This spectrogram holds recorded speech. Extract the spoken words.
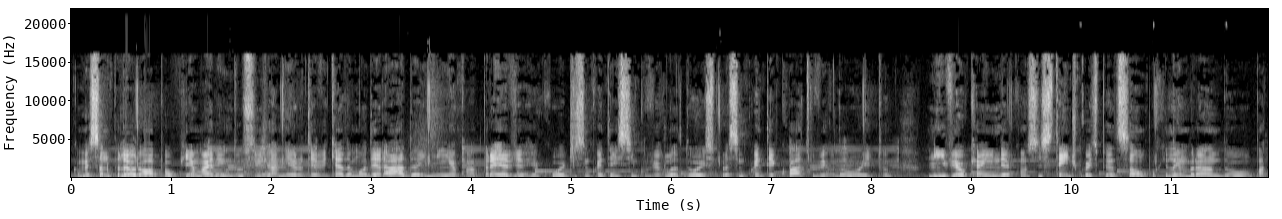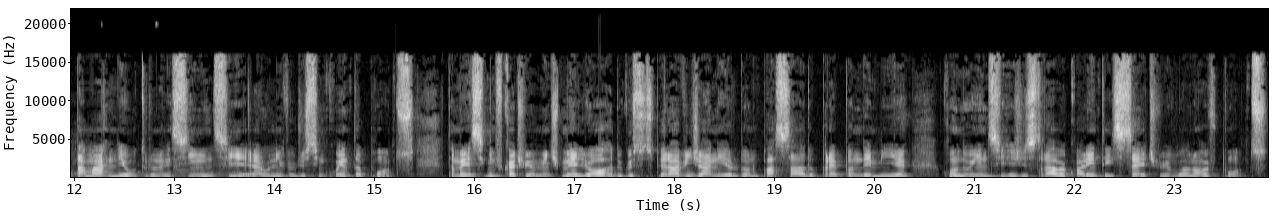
Começando pela Europa, o PMI da indústria em janeiro teve queda moderada, em linha com a prévia, recua de 55,2 para 54,8, nível que ainda é consistente com a expansão, porque lembrando, o patamar neutro nesse índice é o nível de 50 pontos. Também é significativamente melhor do que se esperava em janeiro do ano passado, pré-pandemia, quando o índice registrava 47,9 pontos.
